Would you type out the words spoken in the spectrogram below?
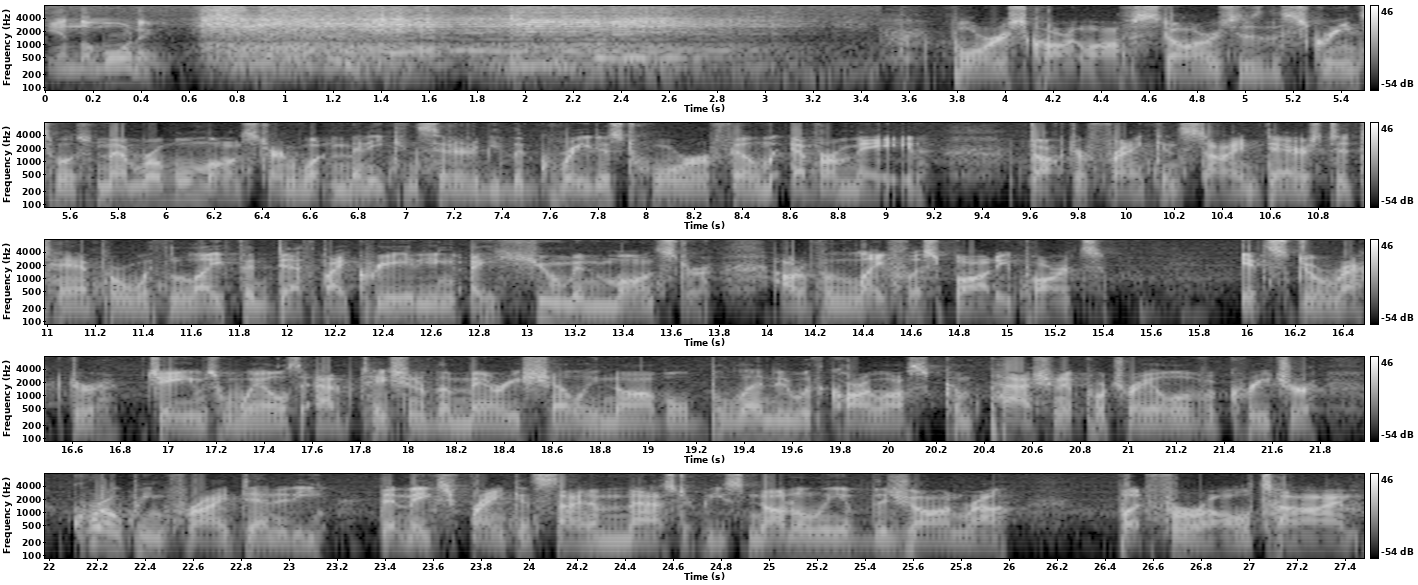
In the morning. Boris Karloff stars as the screen's most memorable monster in what many consider to be the greatest horror film ever made. Dr. Frankenstein dares to tamper with life and death by creating a human monster out of lifeless body parts. Its director, James Whale's adaptation of the Mary Shelley novel, blended with Karloff's compassionate portrayal of a creature groping for identity that makes Frankenstein a masterpiece not only of the genre, but for all time.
